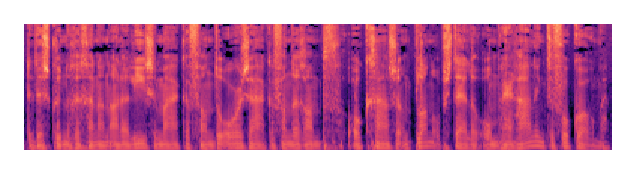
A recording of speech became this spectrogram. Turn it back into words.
De deskundigen gaan een analyse maken van de oorzaken van de ramp. Ook gaan ze een plan opstellen om herhaling te voorkomen.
